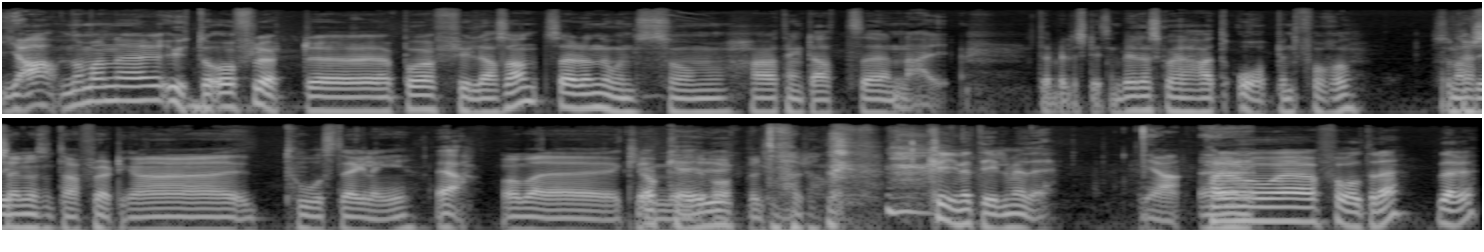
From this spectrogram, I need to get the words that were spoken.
Ja, når man er ute og flørter på fylla og sånn, så er det noen som har tenkt at eh, nei, det er veldig slitsomt. Jeg skal ha et åpent forhold. Sånn Kanskje er noen som tar flørtinga to steg lenger, ja, og bare klemmer okay, du- åpent forhold. kline til med det. Ja, Har dere eh, noe eh, forhold til det, dere?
